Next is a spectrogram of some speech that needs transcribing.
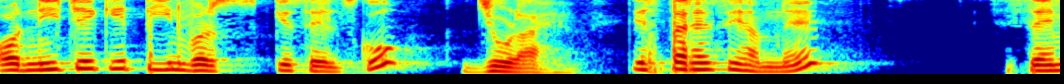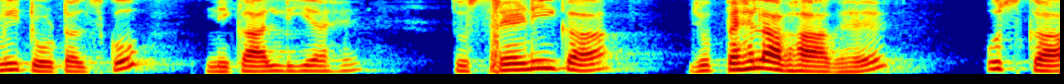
और नीचे के तीन वर्ष के सेल्स को जोड़ा है। इस तरह से हमने सेमी टोटल्स को निकाल लिया है। तो श्रेणी का जो पहला भाग है, उसका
